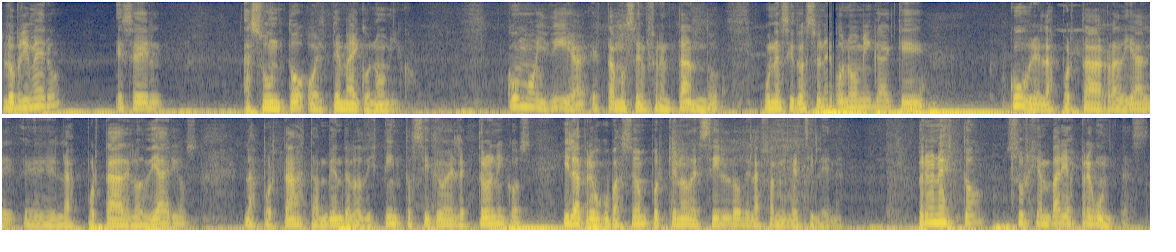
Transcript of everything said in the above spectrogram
Lo primero es el asunto o el tema económico. Cómo hoy día estamos enfrentando una situación económica que cubre las portadas radiales, eh, las portadas de los diarios, las portadas también de los distintos sitios electrónicos y la preocupación, por qué no decirlo, de la familia chilena. Pero en esto surgen varias preguntas.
